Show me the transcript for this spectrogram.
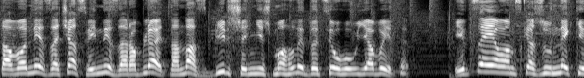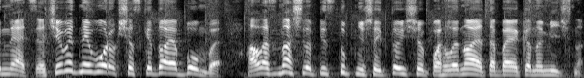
Та вони за час війни заробляють на нас більше, ніж могли до цього уявити. І це я вам скажу не кінець. Очевидний ворог, що скидає бомби, але значно підступніший той, що поглинає тебе економічно.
